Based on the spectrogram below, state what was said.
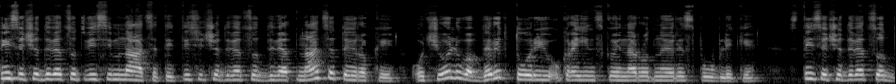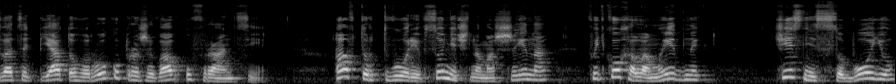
1918-1919 роки очолював директорію Української Народної Республіки. З 1925 року проживав у Франції. Автор творів Сонячна машина, Федько Халамидник, Чесність з собою,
